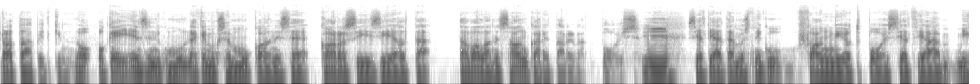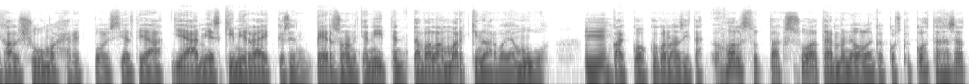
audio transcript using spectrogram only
rataa pitkin. No okei, okay, ensin niin kuin mun näkemyksen mukaan niin se karsii sieltä tavallaan ne sankaritarinat pois. Mm. Sieltä jää tämmöiset niinku fangiot pois, sieltä jää Michael Schumacherit pois, sieltä jää jäämies Kimi Räikkösen persoonit ja niiden tavallaan markkina-arvo ja muu mm. kaikkoa kokonaan siitä. Huolestuttaako sua tämmöinen ollenkaan, koska kohtahan sä oot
